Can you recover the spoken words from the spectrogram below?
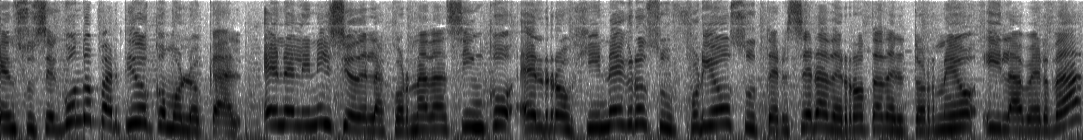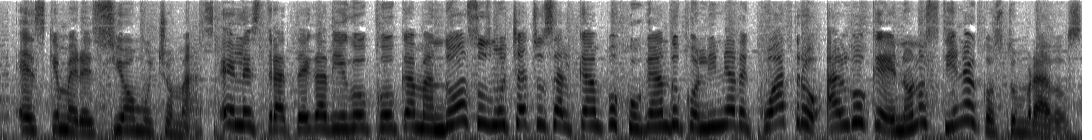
En su segundo partido como local, en el inicio de la jornada 5, el rojinegro sufrió su tercera derrota del torneo y la verdad es que mereció mucho más. El estratega Diego Coca mandó a sus muchachos al campo jugando con línea de 4, algo que no nos tiene acostumbrados.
